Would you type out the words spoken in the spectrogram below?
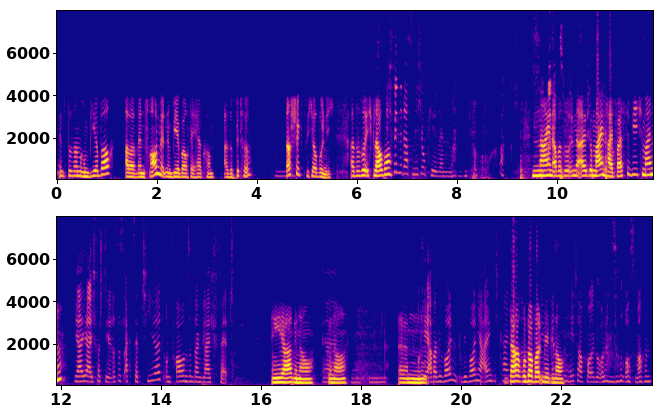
insbesondere einen Bierbauch. Aber wenn Frauen mit einem Bierbauch daherkommen, also bitte, das schickt sich ja wohl nicht. Also so, ich glaube. Ich finde das nicht okay, wenn man einen Bierbauch hat. Nein, aber so in der Allgemeinheit, weißt du, wie ich meine? Ja, ja, ich verstehe. Das ist akzeptiert und Frauen sind dann gleich fett. Ja, genau, Ja, genau. Okay. Ähm, Okay, aber wir wollen, wir wollen ja eigentlich keine Darüber wollten wir, genau. Hater-Folge oder so draus machen,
